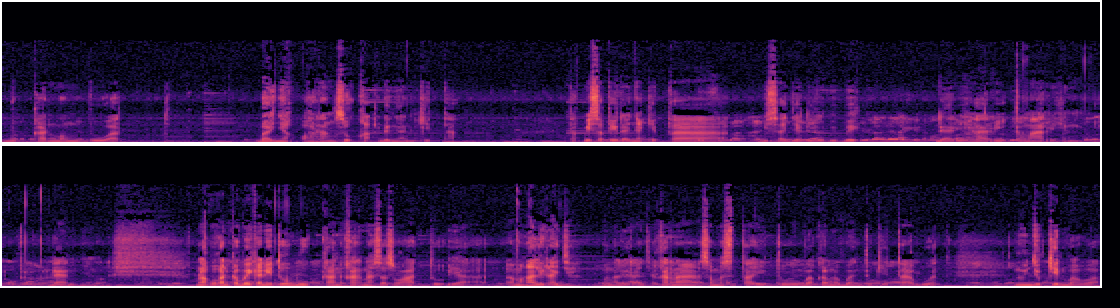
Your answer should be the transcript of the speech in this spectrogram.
bukan membuat banyak orang suka dengan kita. Tapi setidaknya kita bisa jadi lebih baik dari hari kemarin gitu. dan melakukan kebaikan itu bukan karena sesuatu ya mengalir aja mengalir aja. Karena semesta itu bakal ngebantu kita buat nunjukin bahwa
